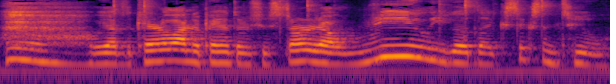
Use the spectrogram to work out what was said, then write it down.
we have the Carolina Panthers who started out really good, like six and two,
